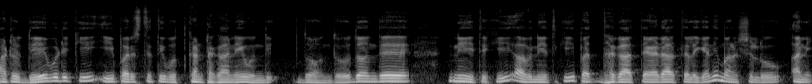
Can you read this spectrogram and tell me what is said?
అటు దేవుడికి ఈ పరిస్థితి ఉత్కంఠగానే ఉంది. దొందో దొందే నీతికి అవినీతికి పెద్దగా తేడా తెలియని మనుషులు అని.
